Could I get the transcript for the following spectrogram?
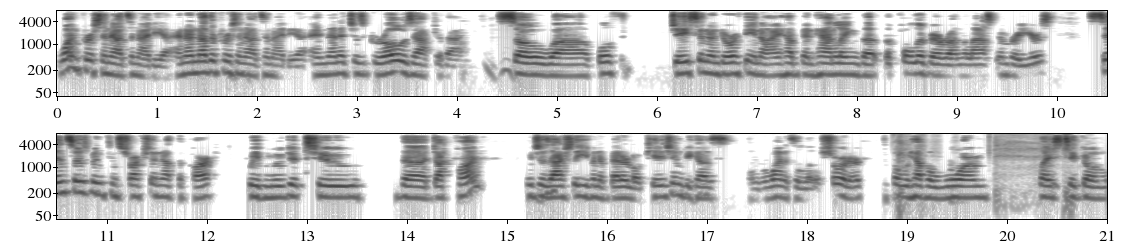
one person adds an idea, and another person adds an idea, and then it just grows after that. So uh, both Jason and Dorothy and I have been handling the, the polar bear run the last number of years. Since there's been construction at the park, we've moved it to the duck pond, which is actually even a better location because number one, it's a little shorter, but we have a warm place to go.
